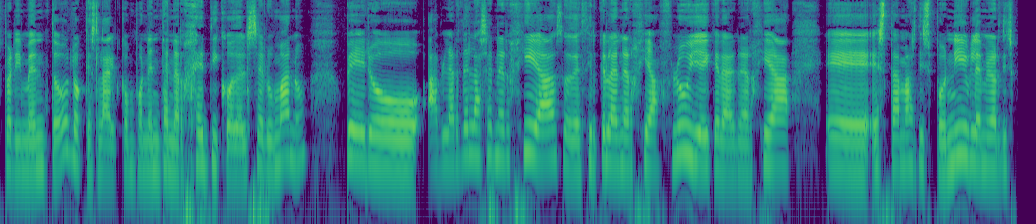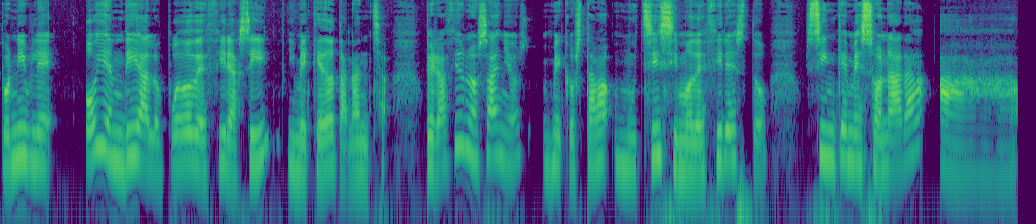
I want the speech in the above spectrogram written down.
experimento lo que es el componente energético del ser humano, pero hablar de las energías o decir que la energía fluye y que la energía eh, está más disponible, menos disponible, Hoy en día lo puedo decir así y me quedo tan ancha, pero hace unos años me costaba muchísimo decir esto sin que me sonara a,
